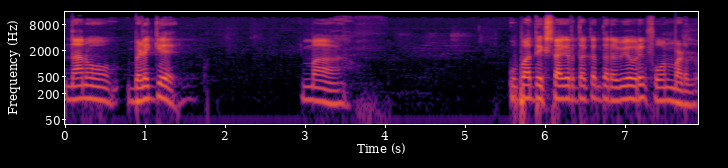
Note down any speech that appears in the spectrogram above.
ನಾನು ಬೆಳಗ್ಗೆ ನಿಮ್ಮ ಉಪಾಧ್ಯಕ್ಷರಾಗಿರ್ತಕ್ಕಂಥ ರವಿಯವರಿಗೆ ಫೋನ್ ಮಾಡೋದು.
